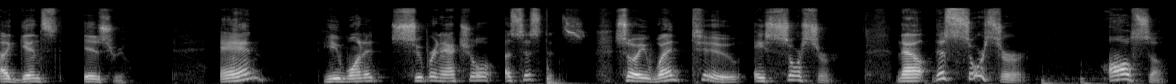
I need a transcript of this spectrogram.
against Israel. And he wanted supernatural assistance. So he went to a sorcerer. Now, this sorcerer also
